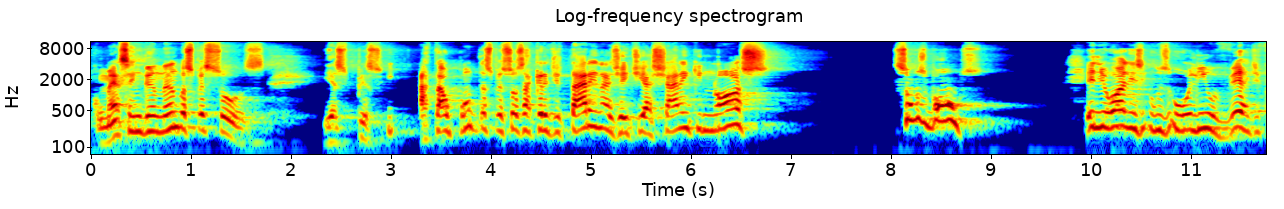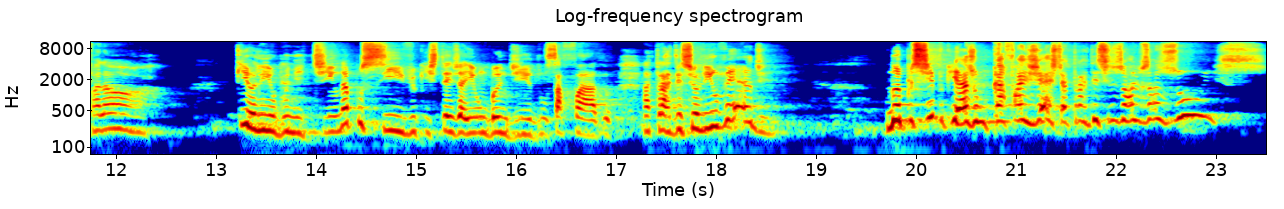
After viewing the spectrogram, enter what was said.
começa enganando as pessoas. E as pessoas a tal ponto das pessoas acreditarem na gente e acharem que nós somos bons. Ele olha o olhinho verde e fala: oh, que olhinho bonitinho, não é possível que esteja aí um bandido, um safado, atrás desse olhinho verde. Não é possível que haja um cafajeste atrás desses olhos azuis.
